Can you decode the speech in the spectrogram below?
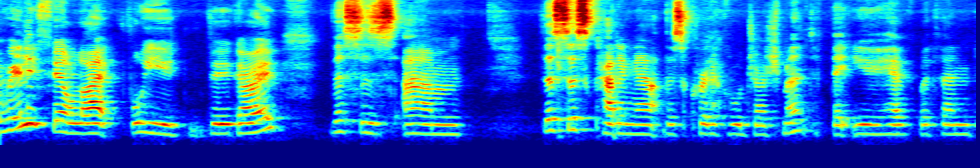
I really feel like for you, Virgo, this is um, this is cutting out this critical judgment that you have within,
